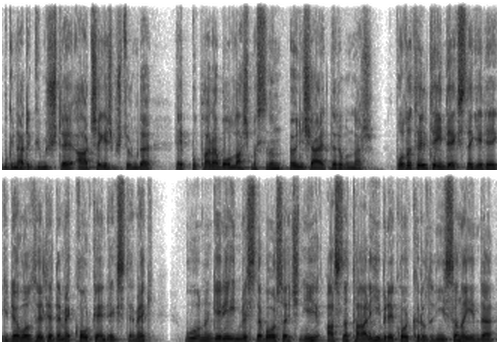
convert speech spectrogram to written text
bugünlerde gümüş de artışa geçmiş durumda. Hep bu para bollaşmasının ön işaretleri bunlar. Volatilite indeksi de geriye gidiyor. Volatilite demek korku endeksi demek. Bunun geriye inmesi de borsa için iyi. Aslında tarihi bir rekor kırıldı. Nisan ayında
